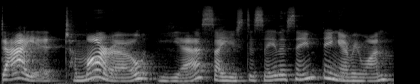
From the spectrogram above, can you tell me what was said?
diet tomorrow. Yes, I used to say the same thing, everyone.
